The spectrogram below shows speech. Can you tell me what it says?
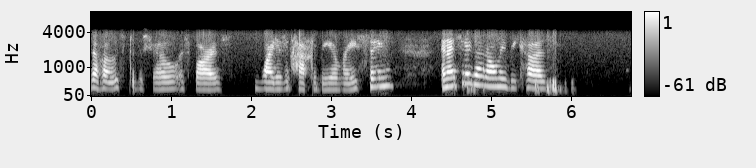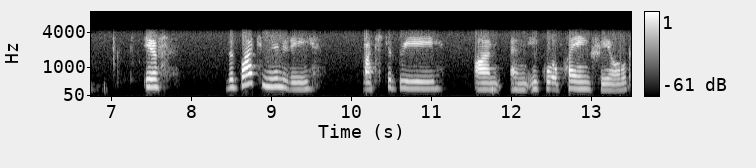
the host of the show as far as why does it have to be a race thing, and I say that only because if the black community wants to be on an equal playing field,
